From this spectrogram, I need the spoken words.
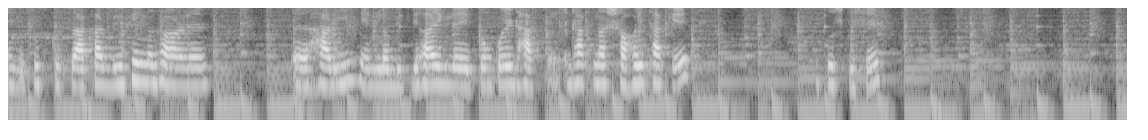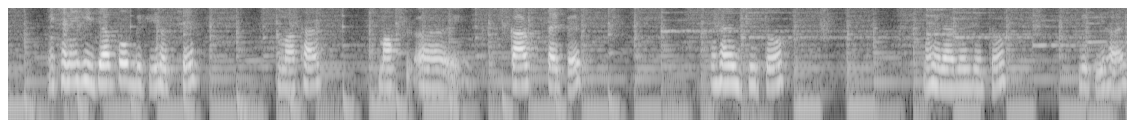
এই যে কুসকুস রাখার বিভিন্ন ধরনের হাঁড়ি, এগুলো বিক্রি হয়। এগুলো এরকম করে ঢাক ঢাকনার সহই থাকে কুসকুসের এখানে হিজাবও বিক্রি হচ্ছে মাথার, মাফ স্কার্ফ টাইপের এখানে জুতো, মহিলাদের জুতো বিক্রি হয়।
